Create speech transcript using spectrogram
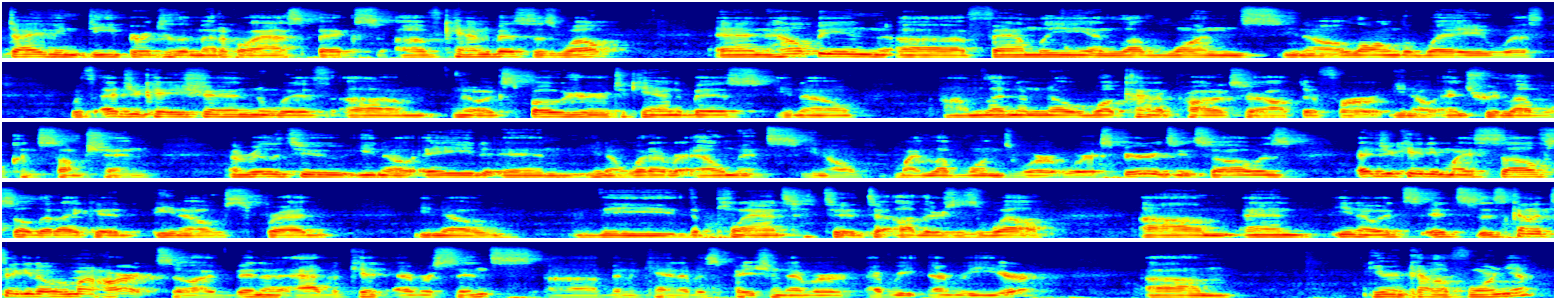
diving deeper into the medical aspects of cannabis as well, and helping uh, family and loved ones, you know, along the way with with education, with um, you know, exposure to cannabis, you know, um, letting them know what kind of products are out there for you know entry level consumption and really to you know aid in you know whatever ailments you know my loved ones were, were experiencing. So i was educating myself so that i could you know spread you know the the plant to, to others as well um, and you know it's it's it's kind of taken over my heart. So i've been an advocate ever since. Uh, i've been a cannabis patient ever every every year um, here in california.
